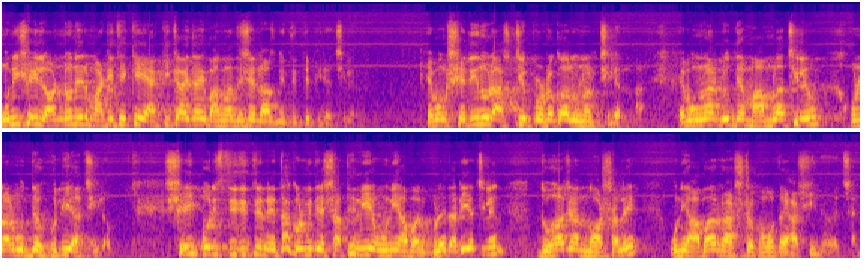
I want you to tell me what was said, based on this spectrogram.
উনি সেই লন্ডনের মাটি থেকে একই কায়দায় বাংলাদেশের রাজনীতিতে ফিরেছিলেন। এবং সেদিনও রাষ্ট্রীয় প্রোটোকল ওনার ছিলেন না। এবং ওনার বিরুদ্ধে মামলা ছিল ওনার মধ্যে হুলিয়া ছিল। সেই পরিস্থিতিতে নেতাকর্মীদের সাথে নিয়ে উনি আবার ঘুরে দাঁড়িয়েছিলেন। দু সালে উনি আবার রাষ্ট্র ক্ষমতায় আসীন হয়েছেন।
